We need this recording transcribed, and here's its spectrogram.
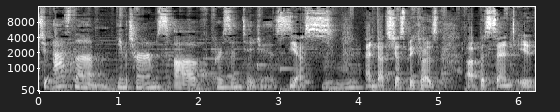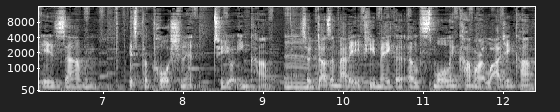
to ask them in terms of percentages. Yes, and that's just because a percent i- is um, is proportionate to your income. So it doesn't matter if you make a, a small income or a large income.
